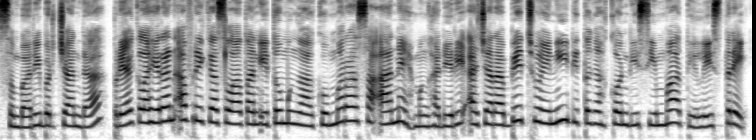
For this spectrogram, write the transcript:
Sembari bercanda, pria kelahiran Afrika Selatan itu mengaku merasa aneh menghadiri acara B20 di tengah kondisi mati listrik.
